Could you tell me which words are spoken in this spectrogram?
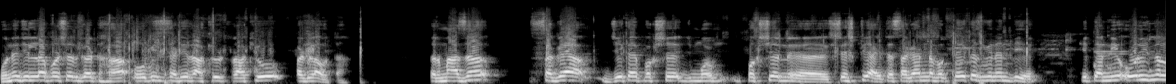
पुणे जिल्हा परिषद गट हा ओबीसी साठी राखीव राखीव पडला होता. तर माझं सगळ्या जे काही पक्ष म- पक्ष श्रेष्ठी आहे त्या सगळ्यांना फक्त एकच विनंती आहे की त्यांनी ओरिजिनल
